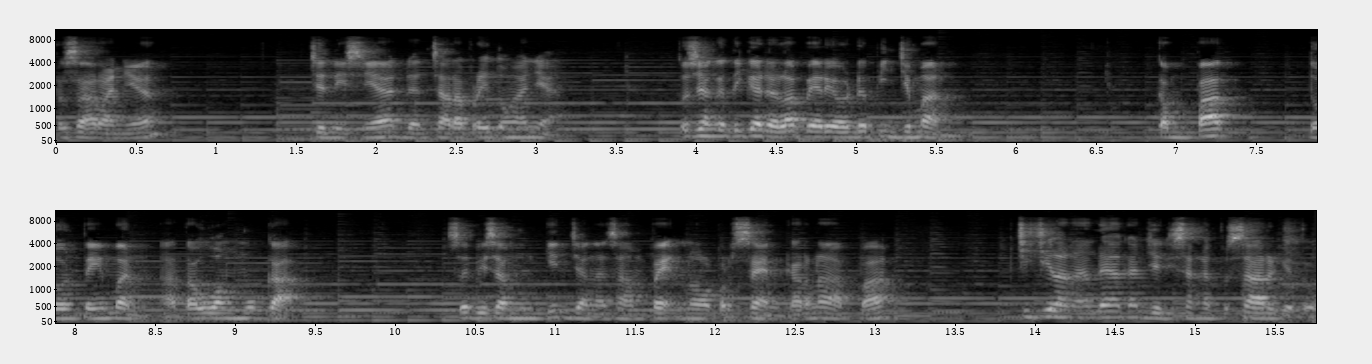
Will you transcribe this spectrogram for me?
besarannya, jenisnya, dan cara perhitungannya. Terus yang ketiga adalah periode pinjaman. Keempat, down payment atau uang muka sebisa mungkin jangan sampai 0% karena apa? Cicilan Anda akan jadi sangat besar gitu.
